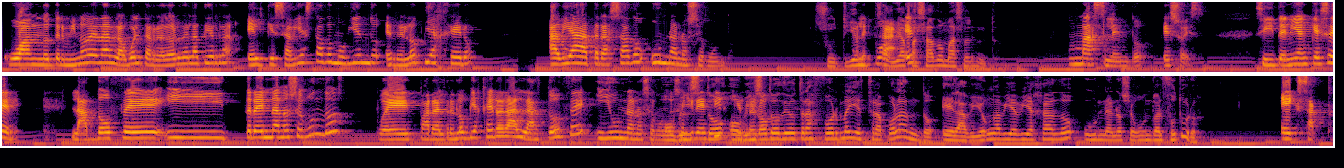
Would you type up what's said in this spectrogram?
Cuando terminó de dar la vuelta alrededor de la Tierra, el que se había estado moviendo, el reloj viajero, había atrasado un nanosegundo. Su tiempo había pasado más lento. Más lento, eso es. Si tenían que ser las 12 y 3 nanosegundos, pues para el reloj viajero eran las 12 y un nanosegundo. O visto, o visto de otra forma y extrapolando, el avión había viajado un nanosegundo al futuro. Exacto,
